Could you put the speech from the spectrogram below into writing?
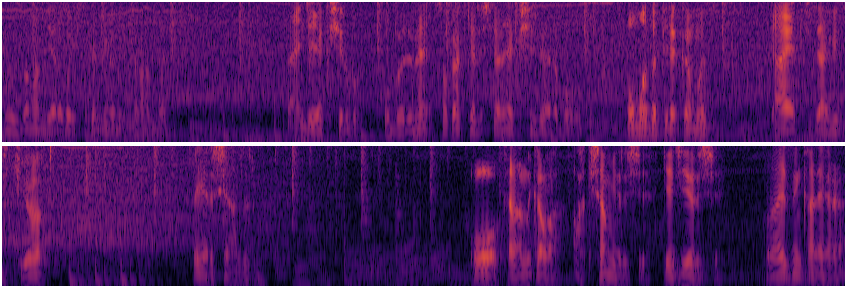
hızlanan bir araba istemiyorum şu anda. Bence yakışır bu. Bu bölüme sokak yarışlarına yakışır bir araba oldu. Bomada plakamız gayet güzel gözüküyor. Ve yarışa hazırım. O karanlık hava. Akşam yarışı. Gece yarışı. Horizon Calahera.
